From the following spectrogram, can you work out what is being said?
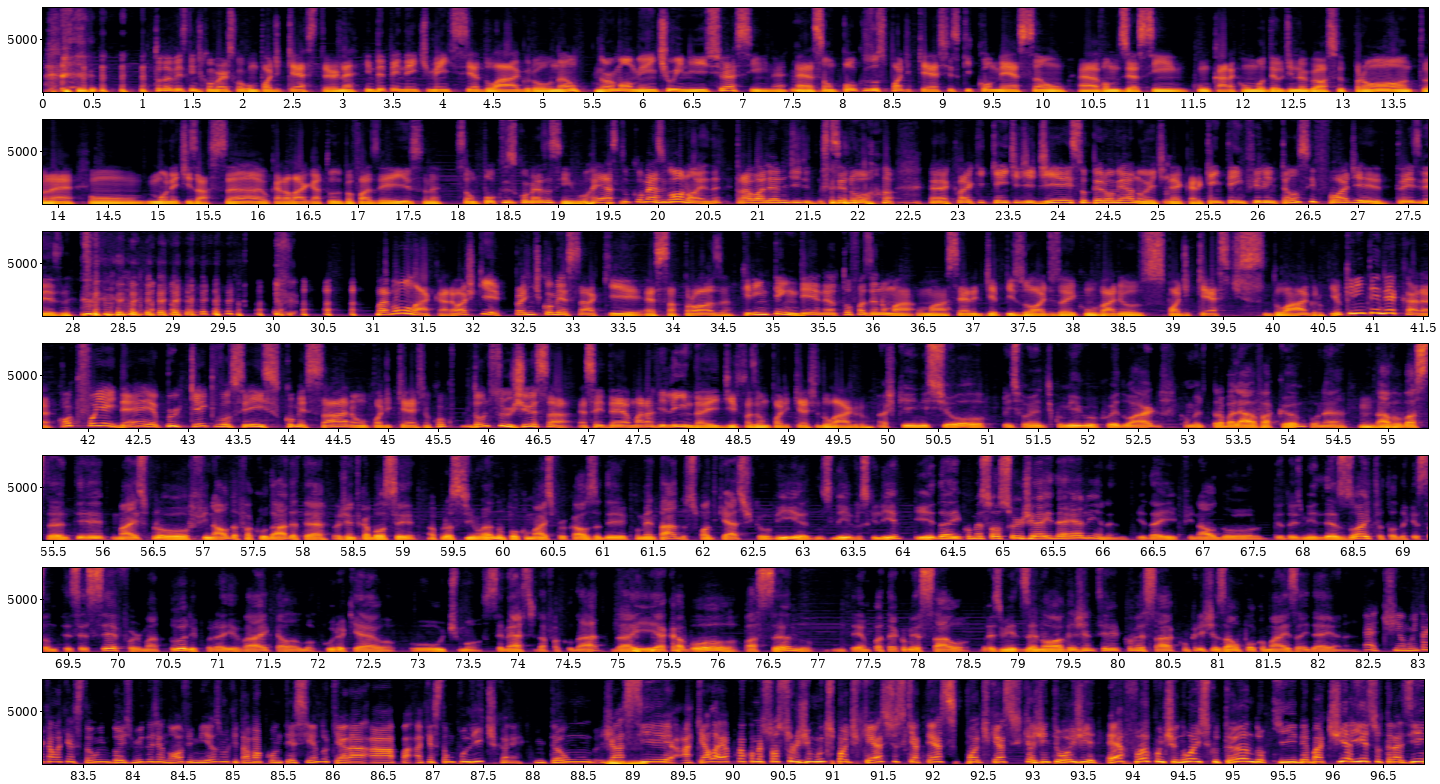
Toda vez que a gente conversa com algum podcaster, né? Independentemente se é do agro ou não, normalmente o início é assim, né? Hum. É, são poucos os podcasts que começam, é, vamos dizer assim, com um cara com um modelo de negócio pronto, né? Com monetização, o cara larga tudo para fazer isso, né? São poucos que começam assim. O resto começa igual nós, né? Trabalhando de sendo é, Clark Kent de dia e Super-Homem à noite, né, cara? Quem tem filho então se fode três vezes, né? Mas vamos lá, cara. Eu acho que pra gente começar aqui essa prosa, queria entender, né? Eu tô fazendo uma, uma série de episódios aí com vários podcasts do agro. E eu queria entender, cara, qual que foi a ideia, por que que vocês começaram o podcast? Qual, de onde surgiu essa, essa ideia maravilhinda aí de fazer um podcast do agro? Acho que iniciou principalmente comigo, com o Eduardo, como eu trabalhava a campo, né? Uhum. Andava bastante, mais pro final da faculdade até. A gente acabou se aproximando um pouco mais por causa de comentar dos podcasts que eu via, dos livros que lia. E daí começou a surgir a ideia ali, né? E daí, final do, de 2018, toda a questão do TCC, formatura e por aí vai, aquela loucura que é o, o último semestre da faculdade. Daí acabou passando um tempo até começar o 2019 a gente começar a concretizar um pouco mais a ideia, né? É, tinha muito aquela questão em 2019 mesmo que estava acontecendo, que era a, a questão política, né? Então, já Uhum. se aquela época começou a surgir muitos podcasts, que até podcasts que a gente hoje é fã, continua escutando, que debatia isso, trazia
